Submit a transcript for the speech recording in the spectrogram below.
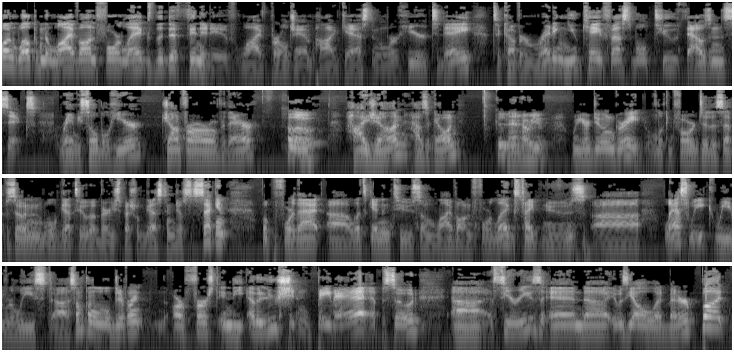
Everyone. Welcome to Live on Four Legs, the definitive live Pearl Jam podcast. And we're here today to cover Reading UK Festival 2006. Randy Sobel here, John Farrar over there. Hello. Hi, John. How's it going? Good, man. How are you? We are doing great. Looking forward to this episode, and we'll get to a very special guest in just a second. But before that, uh, let's get into some live on four legs type news. Uh, last week, we released uh, something a little different. Our first in the Evolution Baby episode uh, series, and uh, it was Yellow Ledbetter. But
